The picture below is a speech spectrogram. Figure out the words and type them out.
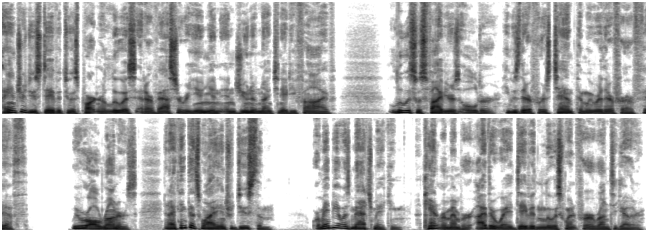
I introduced David to his partner Lewis at our Vassar reunion in June of 1985. Lewis was five years older. He was there for his 10th, and we were there for our fifth. We were all runners, and I think that's why I introduced them. Or maybe I was matchmaking. I can't remember. Either way, David and Lewis went for a run together.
